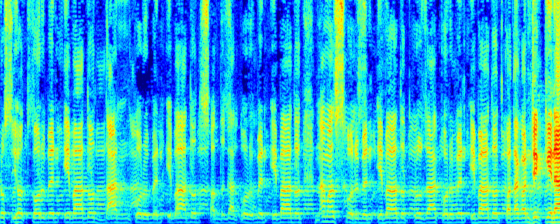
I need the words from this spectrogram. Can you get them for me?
নসিহত করবেন, ইবাদত দান করবেন, ইবাদত সদকা করবেন, ইবাদত নামাজ পড়বেন, ইবাদত রোজা করবেন, ইবাদত, কথা ঠিক কিনা?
